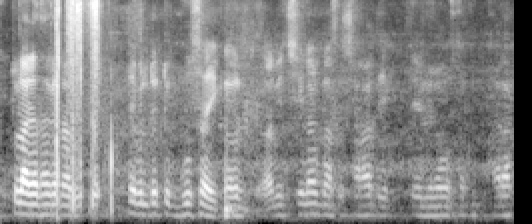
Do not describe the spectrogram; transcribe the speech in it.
একটু লাগে থাকে না টেবিলটা একটু গুছাই, কারণ আমি ছিলাম না সারাদিন টেবিলের অবস্থা খুব খারাপ।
